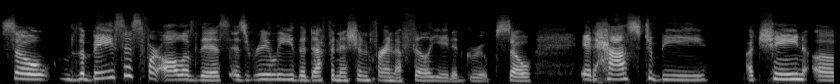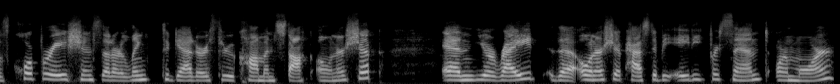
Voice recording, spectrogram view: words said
So the basis for all of this is really the definition for an affiliated group. So it has to be a chain of corporations that are linked together through common stock ownership. And you're right, the ownership has to be 80% or more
